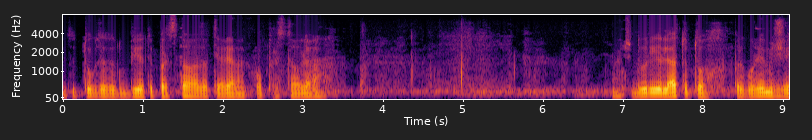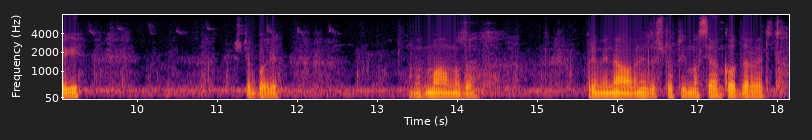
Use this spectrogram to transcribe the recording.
Ето тук, за да добиете представа за терена, какво представлява. Значи дори и лятото при големи жеги ще бъде нормално за преминаване, защото има сянка от дърветата.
